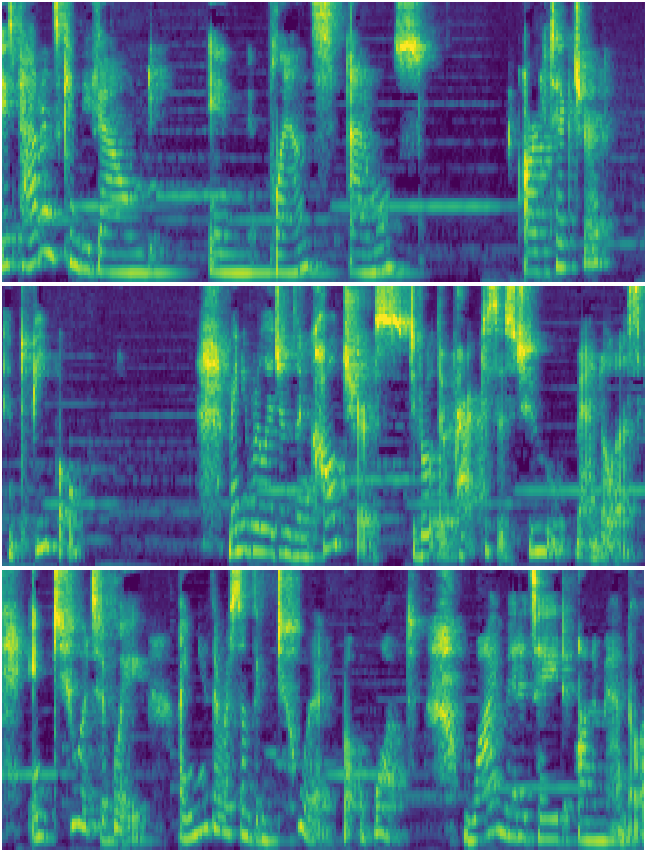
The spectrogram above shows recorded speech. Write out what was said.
These patterns can be found in plants, animals, architecture, and people. Many religions and cultures devote their practices to mandalas. Intuitively, I knew there was something to it, but what? Why meditate on a mandala?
